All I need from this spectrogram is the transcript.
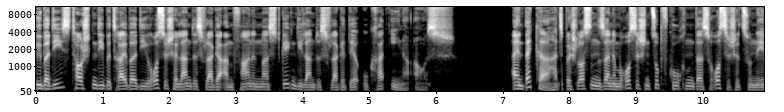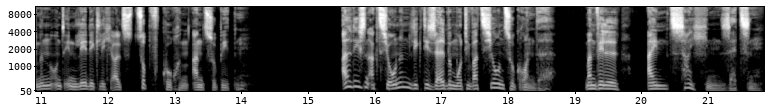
Überdies tauschten die Betreiber die russische Landesflagge am Fahnenmast gegen die Landesflagge der Ukraine aus. Ein Bäcker hat beschlossen, seinem russischen Zupfkuchen das Russische zu nehmen und ihn lediglich als Zupfkuchen anzubieten. All diesen Aktionen liegt dieselbe Motivation zugrunde. Man will ein Zeichen setzen.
